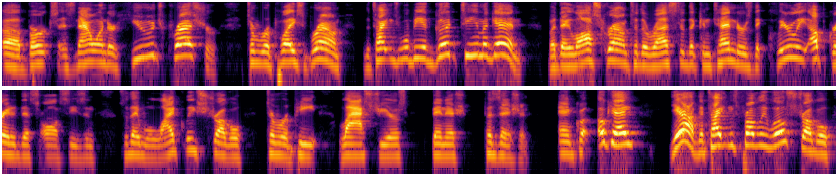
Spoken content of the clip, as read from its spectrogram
uh, Burks is now under huge pressure to replace Brown. The Titans will be a good team again, but they lost ground to the rest of the contenders that clearly upgraded this offseason, so they will likely struggle to repeat last year's finish position. And okay, yeah, the Titans probably will struggle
